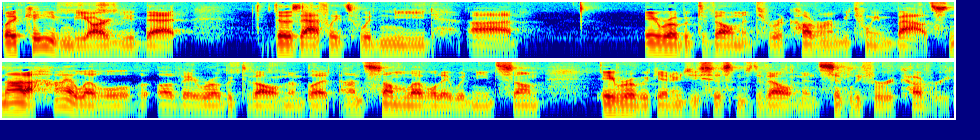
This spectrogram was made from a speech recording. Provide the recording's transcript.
But it could even be argued that those athletes would need uh, aerobic development to recover in between bouts. Not a high level of, of aerobic development, but on some level, they would need some aerobic energy systems development simply for recovery.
